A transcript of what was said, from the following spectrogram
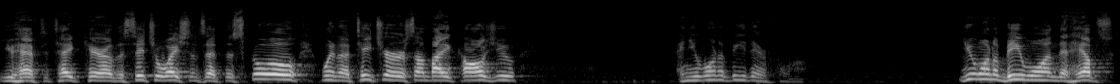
You have to take care of the situations at the school when a teacher or somebody calls you. And you want to be there for them. You want to be one that helps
